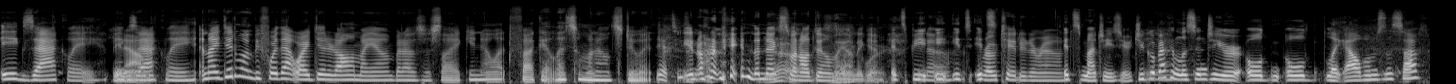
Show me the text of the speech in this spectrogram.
Exactly. You know? Exactly. And I did one before that where I did it all on my own, but I was just like, you know what? Fuck it. Let someone else do it. Yeah, you know what I mean? The next Yeah, one I'll do on my own again. It's be You know, it's it's rotate it around. It's much easier. Do you go back and listen to your old old like albums and stuff?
